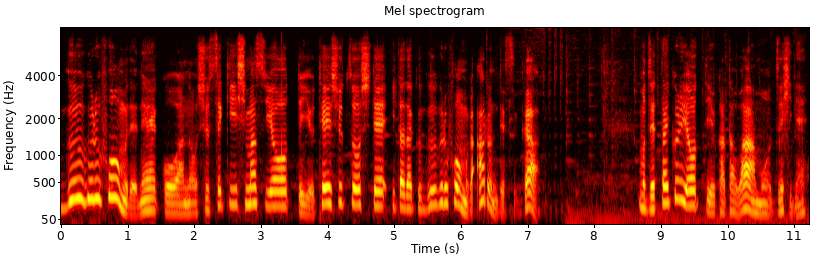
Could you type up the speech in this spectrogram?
Google フォームでね、こう、あの、出席しますよっていう提出をしていただく Google フォームがあるんですが、もう絶対来るよっていう方は、もうぜひね、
